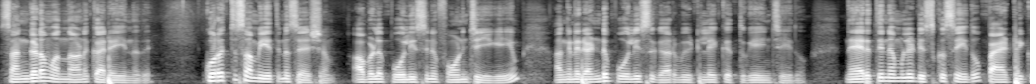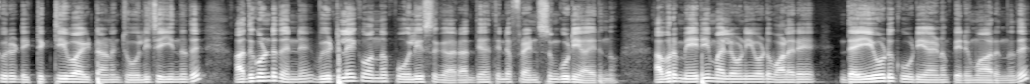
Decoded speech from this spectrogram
സങ്കടം വന്നാണ് കരയുന്നത്. കുറച്ച് സമയത്തിന് ശേഷം അവൾ പോലീസിന് ഫോൺ ചെയ്യുകയും അങ്ങനെ രണ്ട് പോലീസുകാർ വീട്ടിലേക്ക് എത്തുകയും ചെയ്തു. നേരത്തെ നമ്മൾ ഡിസ്കസ് ചെയ്തു പാട്രിക് ഒരു ഡിറ്റക്റ്റീവായിട്ടാണ് ജോലി ചെയ്യുന്നത്. അതുകൊണ്ട് തന്നെ വീട്ടിലേക്ക് വന്ന പോലീസുകാർ അദ്ദേഹത്തിന്റെ ഫ്രണ്ട്സും കൂടിയായിരുന്നു അവർ മേരി മലോണിയോട് വളരെ ദയോടു കൂടിയാണ് പെരുമാറുന്നത്.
